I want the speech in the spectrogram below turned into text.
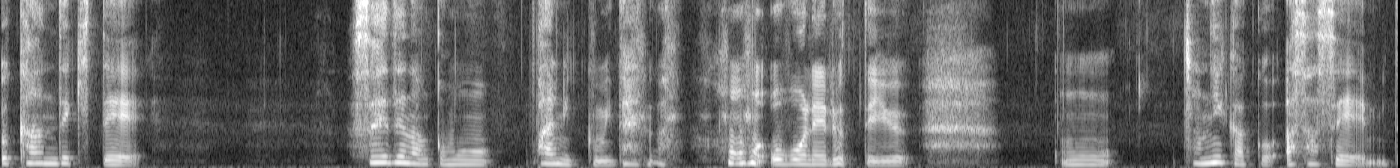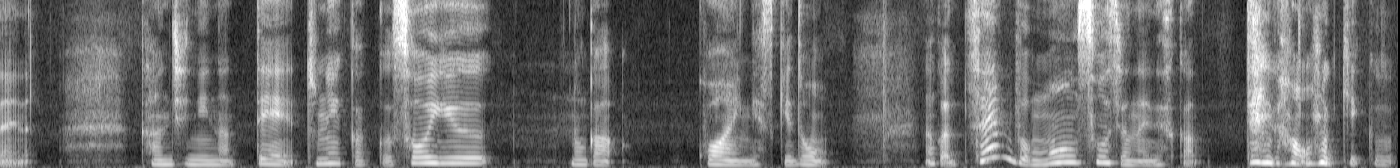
浮かんできてそれでなんかもうパニックみたいな溺れるっていうもうとにかく浅瀬みたいな感じになってとにかくそういうのが怖いんですけどなんか全部妄想じゃないですか。手が大きく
